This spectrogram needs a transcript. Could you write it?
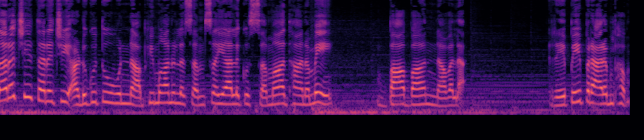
తరచి తరచి అడుగుతూ ఉన్న అభిమానుల సంశయాలకు సమాధానమే బాబా నవల. రేపే ప్రారంభం.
